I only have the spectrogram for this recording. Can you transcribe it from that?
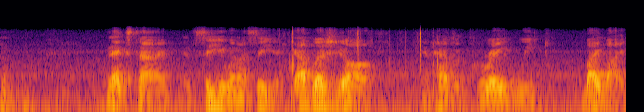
next time, and see you when I see you. God bless you all, and have a great week. Bye bye.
